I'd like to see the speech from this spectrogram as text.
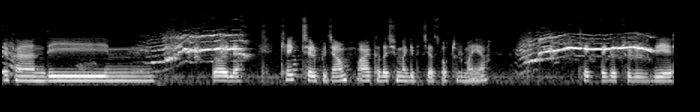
Efendim böyle kek çırpacağım. Arkadaşıma gideceğiz oturmaya. Kek de götürürüz diye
